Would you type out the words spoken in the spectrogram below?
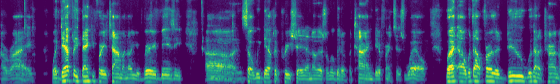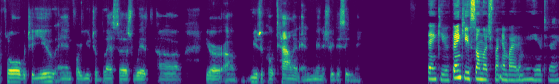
All right. Well, definitely thank you for your time. I know you're very busy. Uh, so we definitely appreciate it. I know there's a little bit of a time difference as well. But uh, without further ado, we're going to turn the floor over to you and for you to bless us with uh, your uh, musical talent and ministry this evening. Thank you. Thank you so much for inviting me here today.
